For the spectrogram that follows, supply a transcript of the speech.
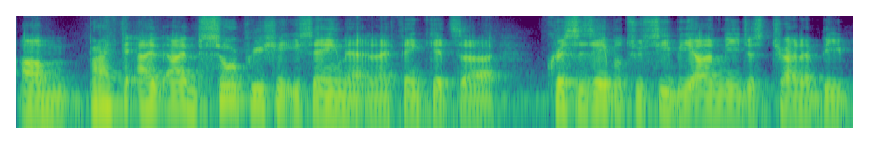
Um, but I, th- I I'm so appreciate you saying that, and I think it's uh, Chris is able to see beyond me just trying to be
